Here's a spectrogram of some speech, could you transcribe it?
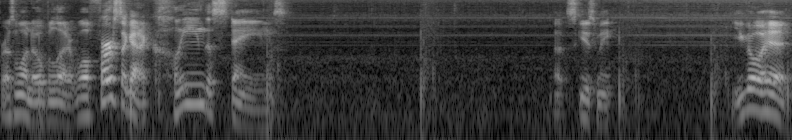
Press 1 to open letter. Well, first I gotta clean the stains. Uh, excuse me. You go ahead.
